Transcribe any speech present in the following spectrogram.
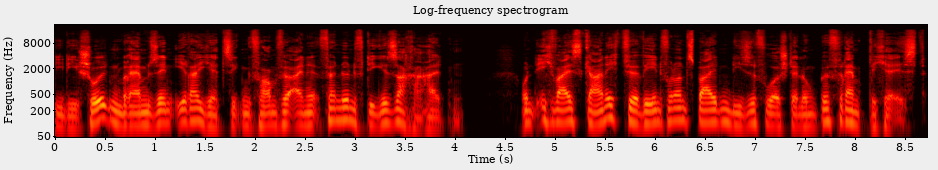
die die Schuldenbremse in ihrer jetzigen Form für eine vernünftige Sache halten. Und ich weiß gar nicht, für wen von uns beiden diese Vorstellung befremdlicher ist.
